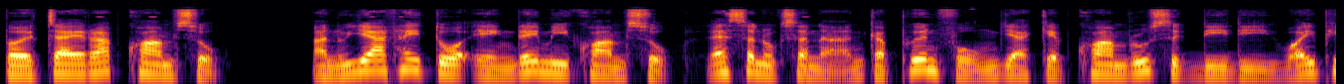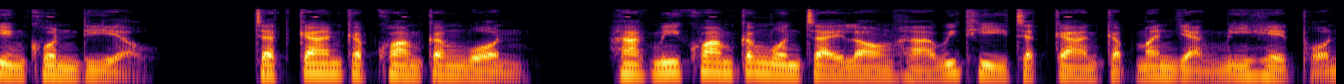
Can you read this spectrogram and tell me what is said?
เปิดใจรับความสุข อนุญาตให้ตัวเองได้มีความสุข และสนุกสนานกับเพื่อนฝูง อย่าเก็บความรู้สึกดีๆ ไว้เพียงคนเดียว จัดการกับความกังวล หากมีความกังวลใจลองหาวิธีจัดการกับมันอย่างมีเหตุผล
